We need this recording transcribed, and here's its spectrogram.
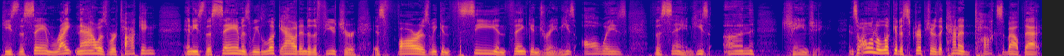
He's the same right now as we're talking, and He's the same as we look out into the future as far as we can see and think and dream. He's always the same, He's unchanging changing. And so I want to look at a scripture that kind of talks about that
